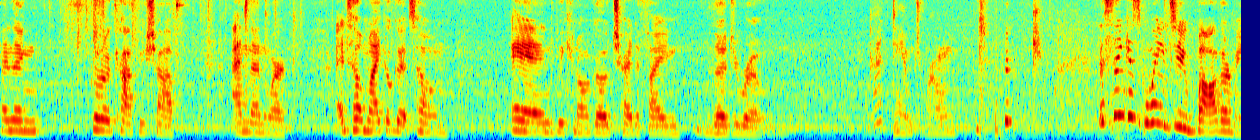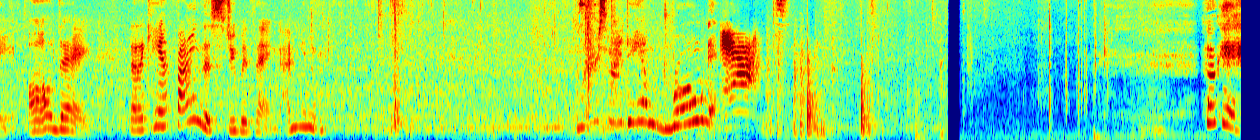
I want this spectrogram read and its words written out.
and then go to a coffee shop, and then work. until Michael gets home and we can all go try to find the drone. Goddamn drone. this thing is going to bother me all day that I can't find this stupid thing. I mean, where's my damn drone at? Okay,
